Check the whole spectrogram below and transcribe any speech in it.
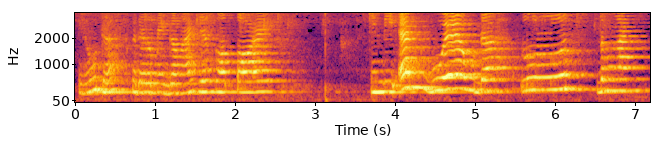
ya udah sekedar megang aja sotoy. In the end gue udah lulus dengan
